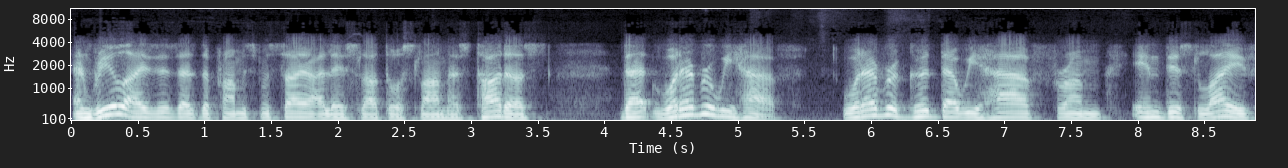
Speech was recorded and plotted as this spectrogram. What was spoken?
and realizes, as the promised Messiah والسلام, has taught us, that whatever we have, whatever good that we have from in this life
